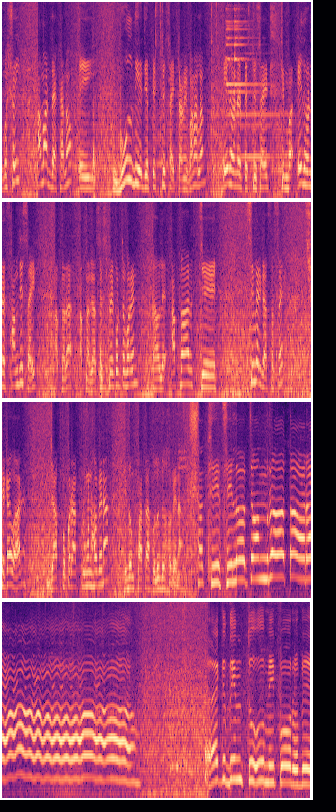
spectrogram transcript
অবশ্যই আমার দেখানো এই গুল দিয়ে যে পেস্টিসাইডটা আমি বানালাম, এই ধরনের পেস্টিসাইড কিংবা এই ধরনের ফাঙ্গিসাইড আপনারা আপনার গাছে স্প্রে করতে পারেন। তাহলে আপনার যে সিমের গাছ আছে, সেটাও আর জাত পোকার আক্রমণ হবে না এবং পাতা হলুদ হবে না। সাক্ষী ছিল চন্দ্র তারা। একদিন তুমি পড়বে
